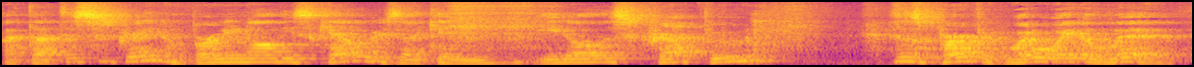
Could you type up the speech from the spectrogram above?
I thought, this is great. I'm burning all these calories. I can eat all this crap food. This is perfect. What a way to live.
